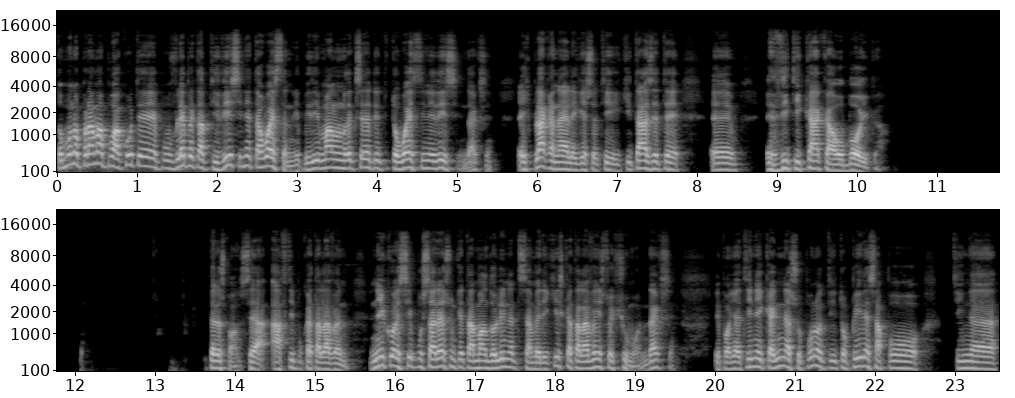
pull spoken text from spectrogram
Το μόνο πράγμα που ακούτε, που βλέπετε από τη Δύση είναι τα western, επειδή μάλλον δεν ξέρετε ότι το west είναι Δύση, εντάξει. Έχει πλάκα να έλεγες ότι κοιτάζετε ε, δυτικά καομπόικα. Τέλος πάντων, σε αυτοί που καταλαβαίνουν. Νίκο, εσύ που σ' αρέσουν και τα μαντολίνα της Αμερικής, καταλαβαίνεις το χιούμορ, εντάξει. Λοιπόν, γιατί είναι ικανοί να σου πούνε ότι το πήρες από την ε,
